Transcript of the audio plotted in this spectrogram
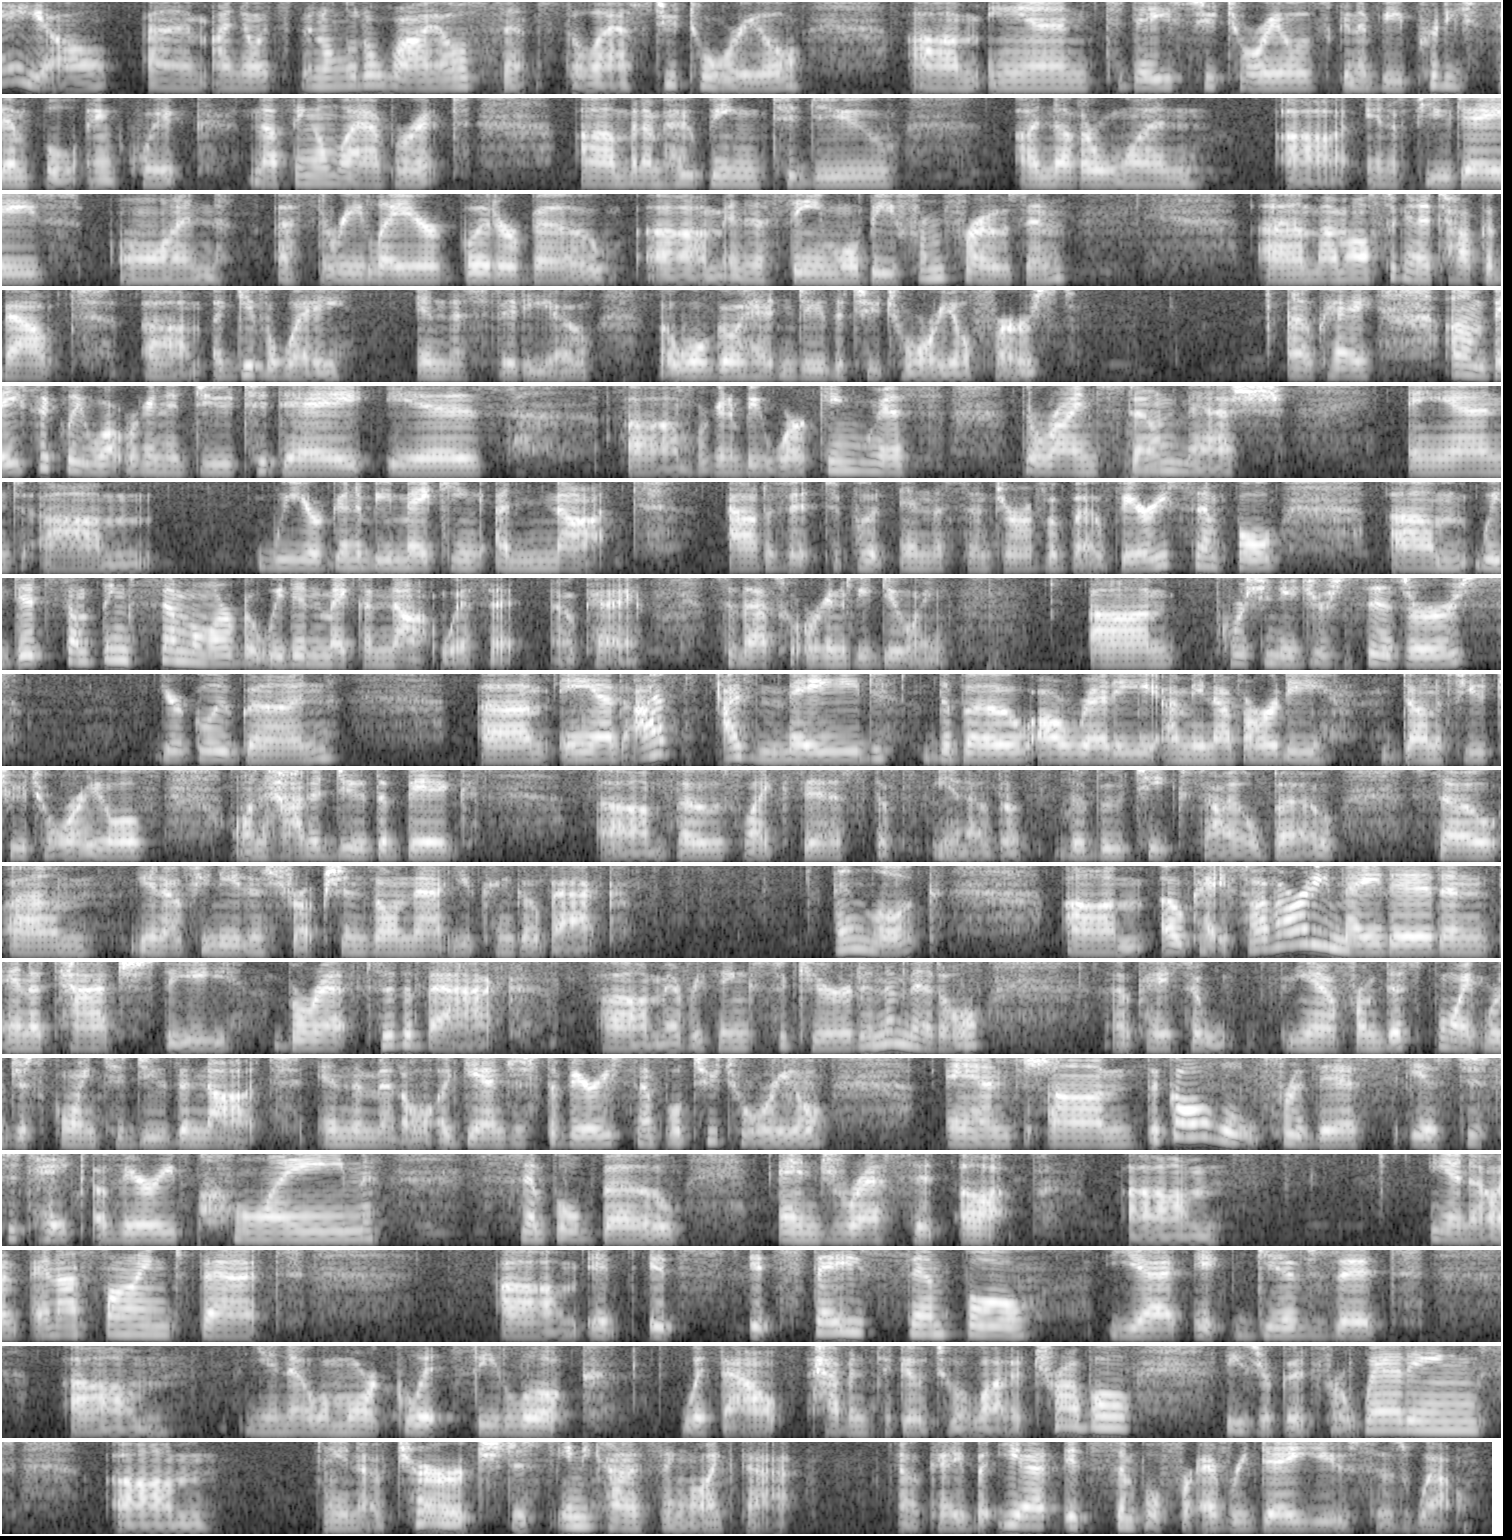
Hey y'all, um, I know it's been a little while since the last tutorial um, and today's tutorial is going to be pretty simple and quick, nothing elaborate, um, but I'm hoping to do another one uh, in a few days on a three layer glitter bow um, and the theme will be from Frozen. Um, I'm also going to talk about um, a giveaway in this video, but we'll go ahead and do the tutorial first. Okay, um, basically what we're going to do today is um, we're going to be working with the rhinestone mesh and um, we are going to be making a knot out of it to put in the center of a bow. Very simple. Um, we did something similar but we didn't make a knot with it. Okay, so that's what we're going to be doing. Um, of course you need your scissors, your glue gun, um, and I've I've made the bow already. I mean, I've already done a few tutorials on how to do the big um, bows like this, the you know the the boutique style bow. So um, you know if you need instructions on that, you can go back and look. Um, okay, so I've already made it and, and attached the barrette to the back. Um, everything's secured in the middle. Okay, so, you know, from this point, we're just going to do the knot in the middle. Again, just a very simple tutorial. And um, the goal for this is just to take a very plain, simple bow and dress it up. Um, you know, and, and I find that um, it, it's, it stays simple, yet it gives it, um, you know, a more glitzy look without having to go to a lot of trouble. These are good for weddings, um, you know, church, just any kind of thing like that. Okay, but yet it's simple for everyday use as well.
